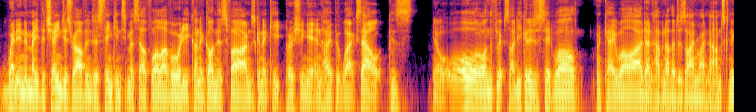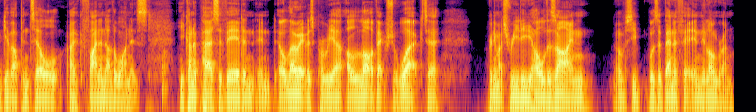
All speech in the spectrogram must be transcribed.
went in and made the changes rather than just thinking to myself, well, I've already kind of gone this far. I'm just going to keep pushing it and hope it works out. Because, you know, or on the flip side, you could have just said, well, okay, well, I don't have another design right now. I'm just going to give up until I find another one. It's, you kind of persevered. And, and although it was probably a, a lot of extra work to pretty much redo your whole design, obviously was a benefit in the long run.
